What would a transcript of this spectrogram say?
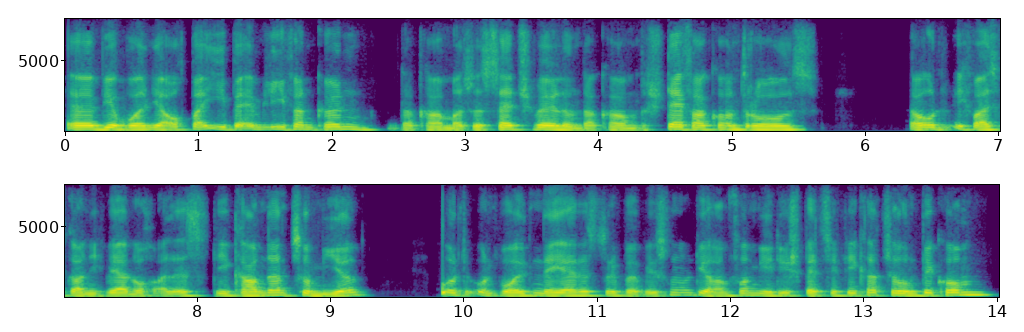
Äh, wir wollen ja auch bei IBM liefern können. Da kam also Sedgwell und da kam Steffa Controls. Ja, und ich weiß gar nicht, wer noch alles. Die kamen dann zu mir und, und wollten Näheres darüber wissen und die haben von mir die Spezifikation bekommen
